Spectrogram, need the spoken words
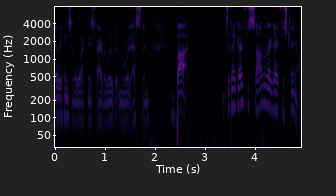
Everything's going to work in his favour a little bit more at Essendon. But do they go for Saad or do they go for Stringer?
